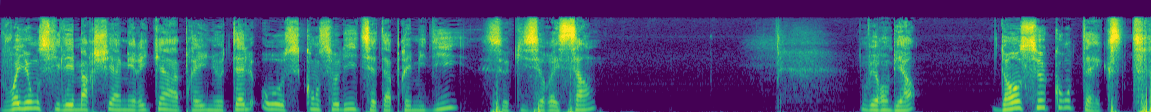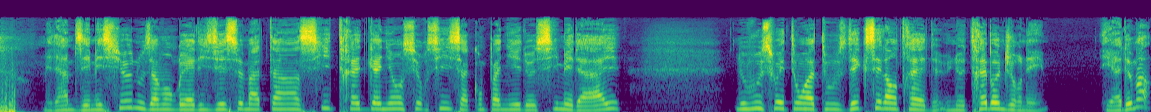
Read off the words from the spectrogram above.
Voyons si les marchés américains, après une telle hausse, consolident cet après-midi, ce qui serait sain. Nous verrons bien. Dans ce contexte, mesdames et messieurs, nous avons réalisé ce matin 6 trades gagnants sur 6 accompagnés de 6 médailles. Nous vous souhaitons à tous d'excellents trades, une très bonne journée et à demain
